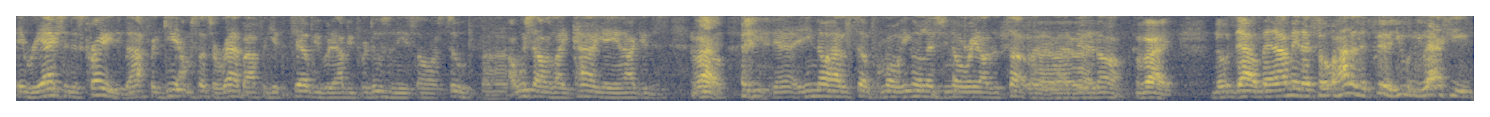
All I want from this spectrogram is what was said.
their reaction is crazy." But I forget. I'm such a rapper. I forget to tell people that I be producing these songs too. Uh-huh. I wish I was like Kanye and I could just. You Right. know, he, yeah, he know how to self promote. He gonna let you know right off the top. Like, Right, yo, I right, did right. it all. Right. No doubt, man. I mean, so how does it feel? You you actually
